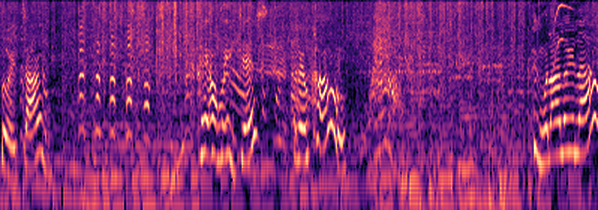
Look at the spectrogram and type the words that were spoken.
สวยจังเทออกมาอีกเจส เร็วเข้า ถึงงเวลาเลยแล้ว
